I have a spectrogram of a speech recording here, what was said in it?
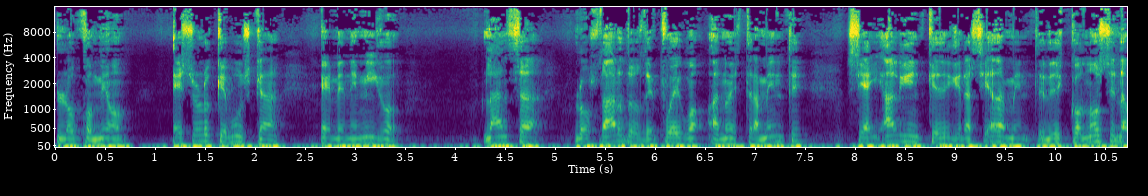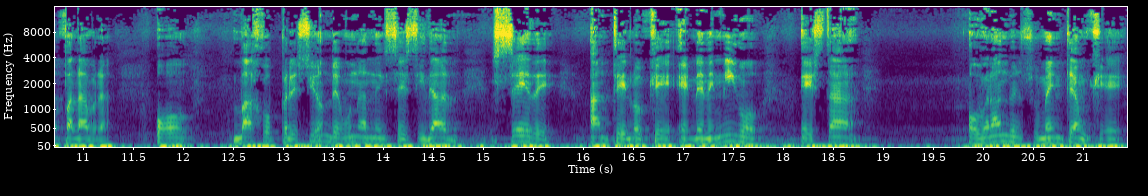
lo comió. Eso es lo que busca el enemigo. Lanza los dardos de fuego a nuestra mente Si hay alguien que desgraciadamente desconoce la palabra o bajo presión de una necesidad cede ante lo que el enemigo está obrando en su mente, aunque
